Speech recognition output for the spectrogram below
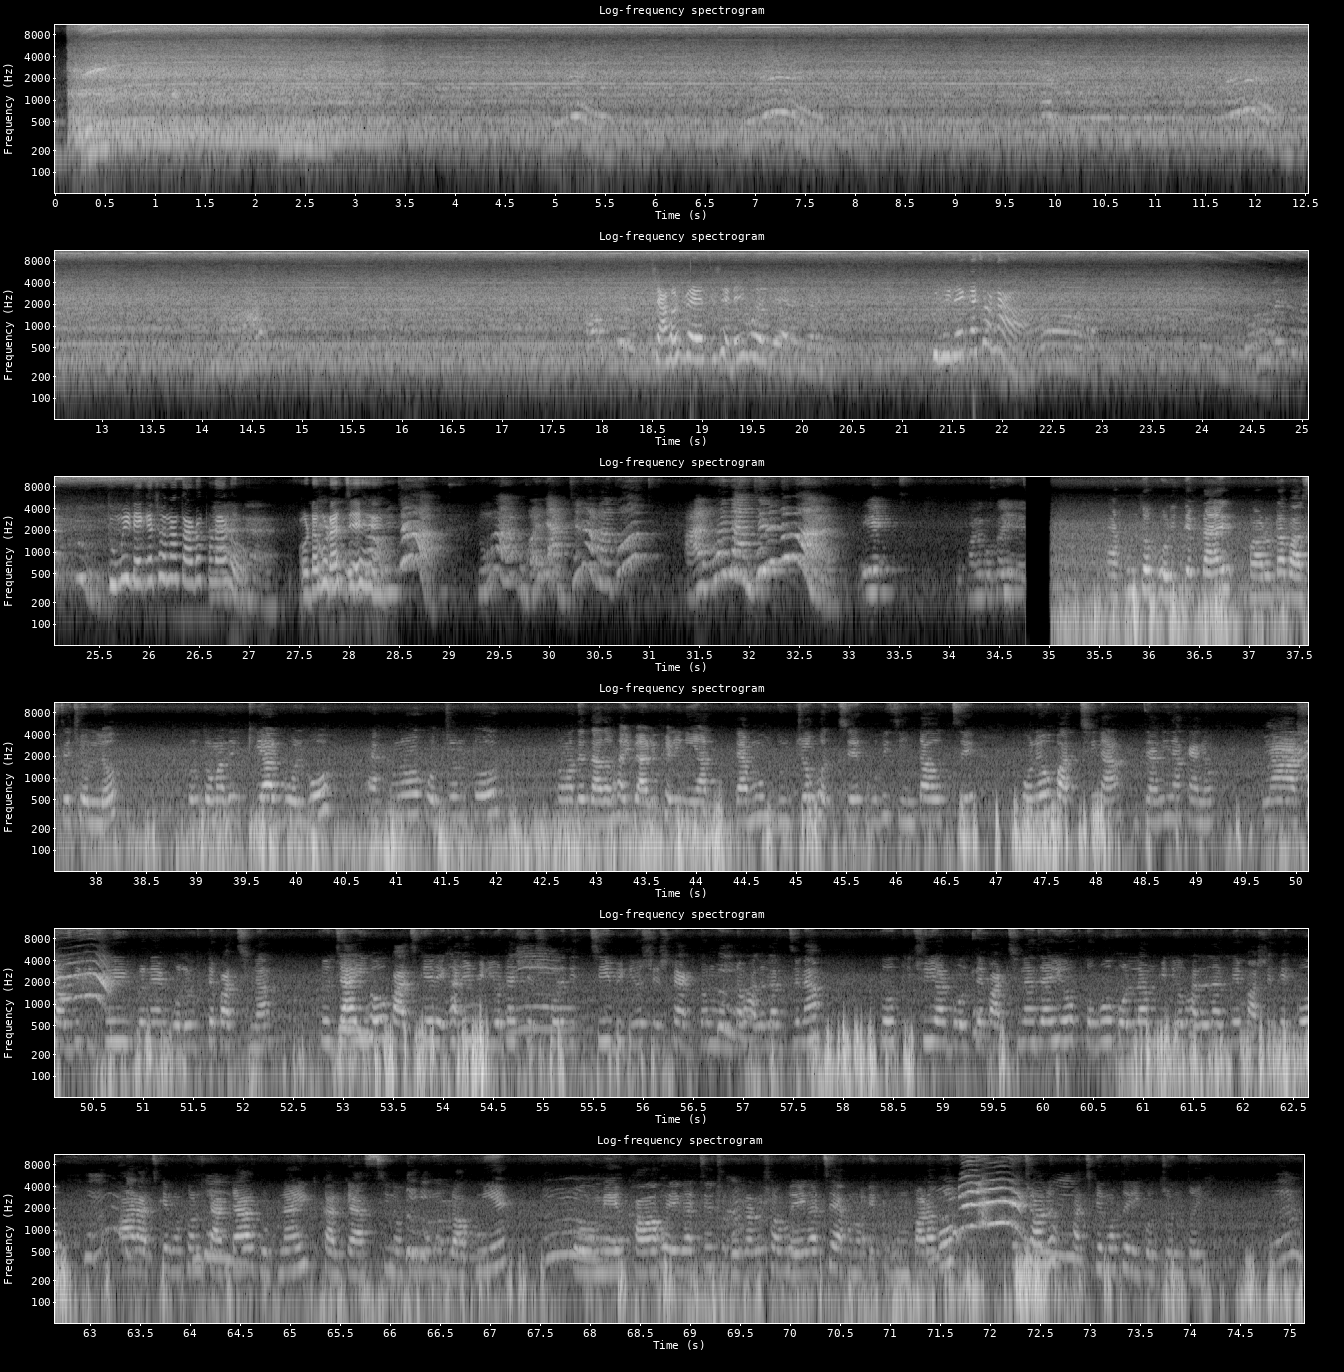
সেটাই বলছে। তুমি ডেকেছো না? তুমি ডেকেছো না তার উপর আরও? ওটা ঘোরাচ্ছে। তোমার এ ওখানে কোথায় এখন তো ঘড়িতে প্রায় বারোটা বাজতে চলল। তো তোমাদের কি আর বলব? এখনও পর্যন্ত তোমাদের দাদা দাদাভাই বাড়ি ফেরিনি আর তেমন দুর্যোগ হচ্ছে খুবই চিন্তা হচ্ছে। ফোনেও পাচ্ছি না জানি না কেন। না অব্দি কিছুই মানে বলে উঠতে পারছি না। তো যাই হোক আজকের এখানেই ভিডিওটা শেষ করে দিচ্ছি। ভিডিও শেষটা একদম মনটা ভালো লাগছে না। তো কিছুই আর বলতে পারছি না। যাই হোক, তবুও বললাম ভিডিও ভালো লাগলে পাশে থেকো। আর আজকের মতন টাটা, গুড নাইট। কালকে আসছি নতুন কোনো ব্লগ নিয়ে। তো মেয়ের খাওয়া হয়ে গেছে ছোটো ছোটোটারও সব হয়ে গেছে। এখন ওকে একটু ঘুম পাড়াবো। তো চলো, আজকের মতো এই পর্যন্তই।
